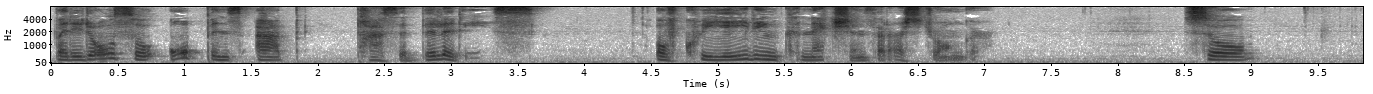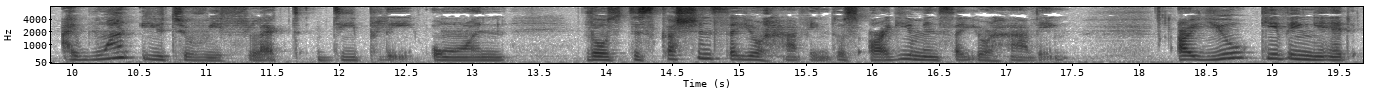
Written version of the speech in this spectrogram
but it also opens up possibilities of creating connections that are stronger. So I want you to reflect deeply on those discussions that you're having, those arguments that you're having. Are you giving it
